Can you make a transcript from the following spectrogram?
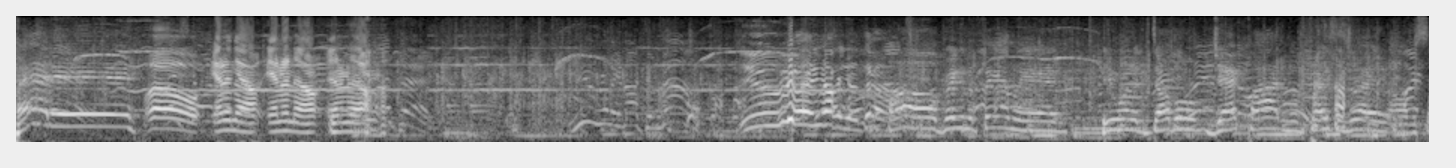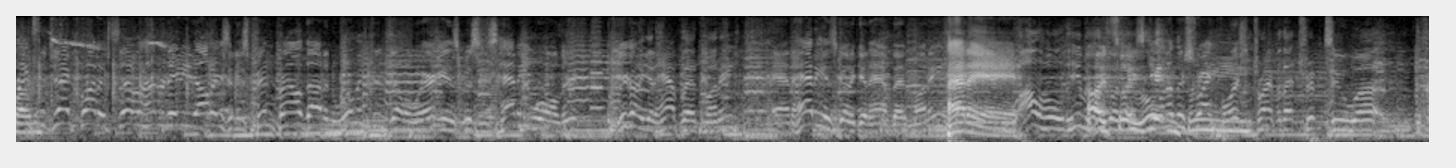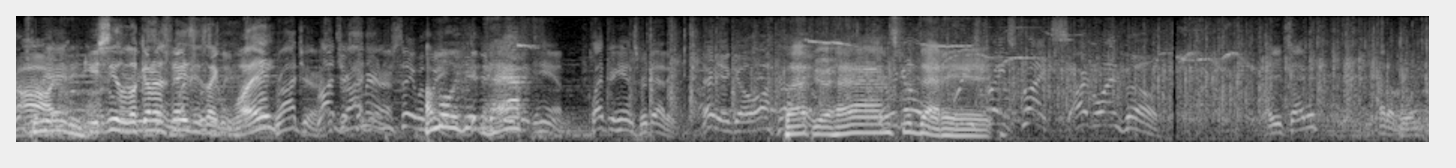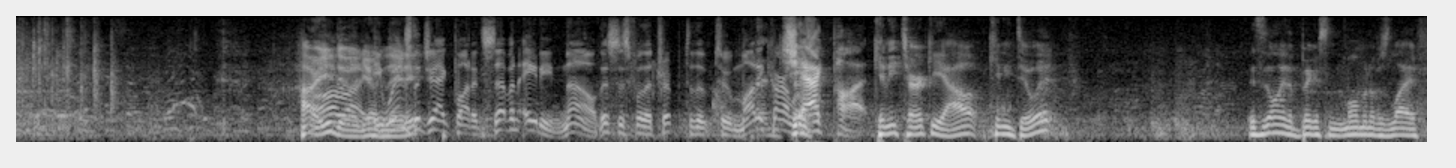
Hattie jumps up. Hattie. Whoa! In and out, in and out, in and out. You really knocked him down. You really know you're down. Oh, bringing the family in. He won a double jackpot and the price is right all of a Art breaks the sudden. Jackpot at $780 and his pin pal down in Wilmington, Delaware is Mrs. Hattie Walter. You're going to get half that money, and Hattie is going to get half that money. Hattie. I'll hold him if Oh, so he's roll getting another strike for us and try for that trip to uh, the French Oh, Riviera. 380. you see the look on his face? He's like, what? Roger. Roger, come here. You stay with I'm me. only getting me half. big hand. Clap your hands for Daddy. There you go. All right. Clap your hands for we go. Three daddy. straight strikes. Art Weinfeld. Are you excited? Head up, boy. How are you All doing, right, young He wins the jackpot at 780. Now, this is for the trip to the to Monte Carlo. Jackpot. Can he turkey out? Can he do it? This is only the biggest moment of his life.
